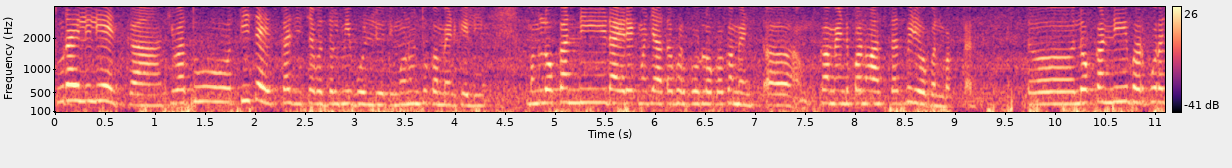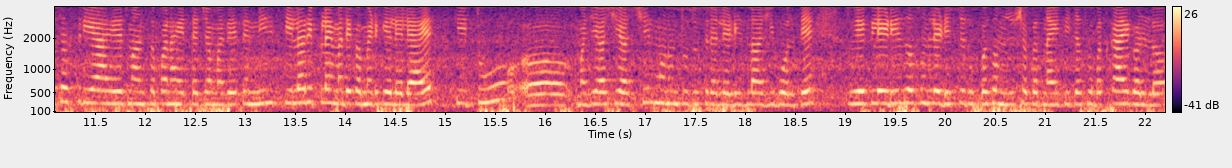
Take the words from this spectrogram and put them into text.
तू राहिलेली आहेस का? किंवा तू तीच आहेस का जिच्याबद्दल मी बोलली होती म्हणून तू कमेंट केली? मग लोकांनी डायरेक्ट म्हणजे आता भरपूर लोक कमेंट्स कमेंट पण वाचतात व्हिडिओ पण बघतात. तर लोकांनी भरपूर अशा स्त्रिया आहेत माणसं पण आहेत त्याच्यामध्ये त्यांनी तिला रिप्लायमध्ये कमेंट केलेले आहेत की तू म्हणजे अशी असशील म्हणून तू दुसऱ्या लेडीजला अशी बोलते. तू एक लेडीज असून लेडीजचे दुःख समजू शकत नाही. तिच्यासोबत काय घडलं?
